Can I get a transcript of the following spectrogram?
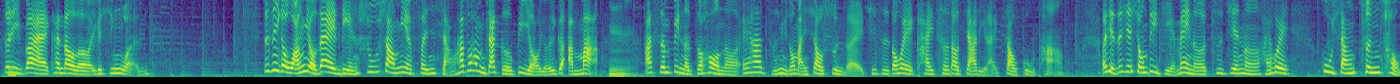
这礼拜看到了一个新闻。这是一个网友在脸书上面分享，他说他们家隔壁哦有一个阿妈，嗯，他生病了之后呢，哎，他子女都蛮孝顺的，哎，其实都会开车到家里来照顾他，而且这些兄弟姐妹呢之间呢还会互相争宠，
